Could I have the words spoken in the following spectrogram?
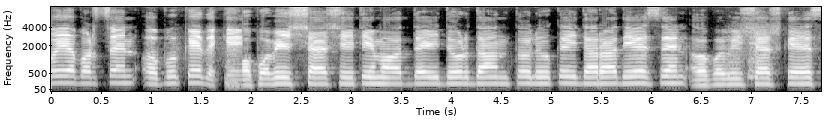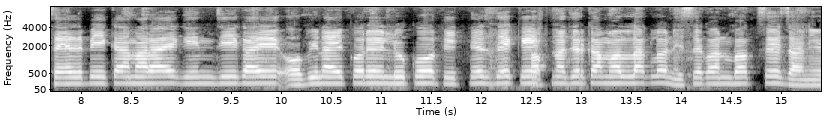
হয়ে পড়ছেন অপুকে দেখে। অপবিশ্বাস ইতিমধ্যেই দুর্দান্ত লুকেই ধরা দিয়েছেন। অপবিশ্বাসকে সেলফি ক্যামেরায় গেঞ্জি গায়ে অভিনয় করে লুক ও ফিটনেস দেখে আপনাদের কেমন লাগল নিচে কমেন্ট বক্সে জানিয়ে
